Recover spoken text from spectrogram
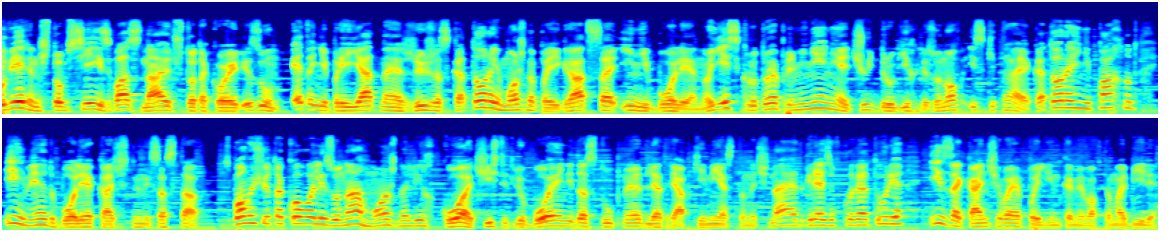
Уверен, что все из вас знают, что такое лизун. Это неприятная жижа, с которой можно поиграться и не более, но есть крутое применение чуть других лизунов из Китая, которые не пахнут и имеют более качественный состав. С помощью такого лизуна можно легко очистить любое недоступное для тряпки место, начиная от грязи в клавиатуре и заканчивая пылинками в автомобиле.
